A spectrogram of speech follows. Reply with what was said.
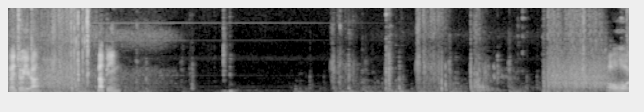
왼쪽이가 나삥 오?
